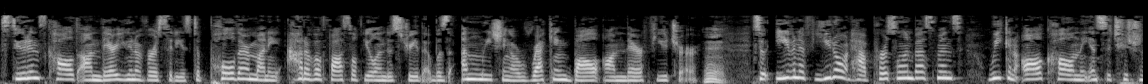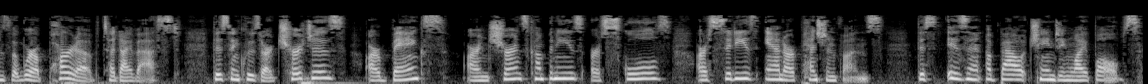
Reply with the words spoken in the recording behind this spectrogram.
Students called on their universities to pull their money out of a fossil fuel industry that was unleashing a wrecking ball on their future. Mm. So even if you don't have personal investments, we can all call on the institutions that we're a part of to divest. This includes our churches, our banks, our insurance companies, our schools, our cities, and our pension funds. This isn't about changing light bulbs.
